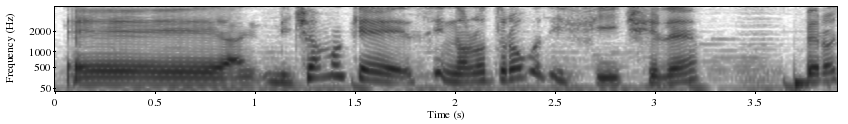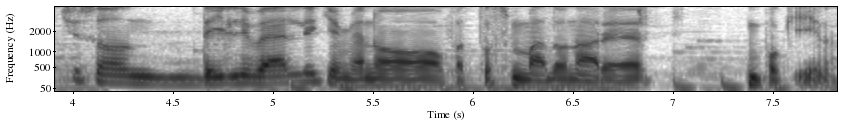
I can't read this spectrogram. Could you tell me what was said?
E diciamo che sì, non lo trovo difficile, però ci sono dei livelli che mi hanno fatto smadonare un pochino.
